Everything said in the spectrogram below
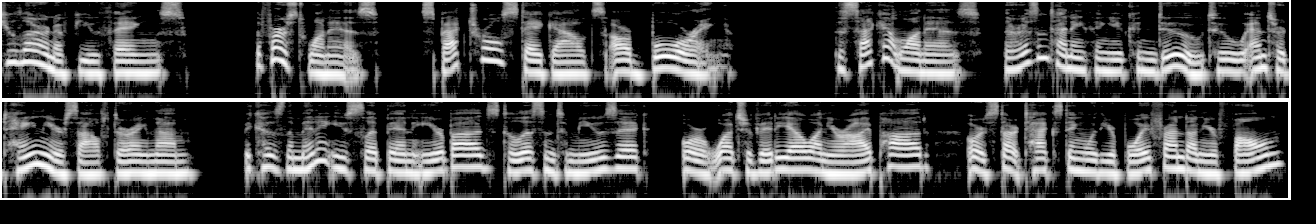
you learn a few things. The first one is spectral stakeouts are boring. The second one is there isn't anything you can do to entertain yourself during them because the minute you slip in earbuds to listen to music, or watch a video on your iPod, or start texting with your boyfriend on your phone,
